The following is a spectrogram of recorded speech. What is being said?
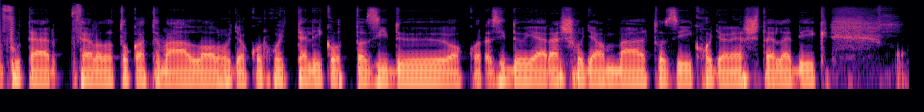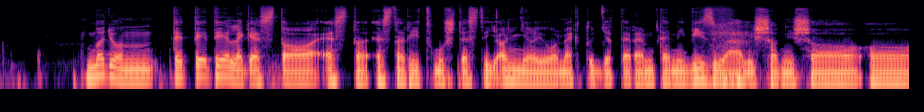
futár feladatokat vállal, hogy akkor hogy telik ott az idő, akkor az időjárás hogyan változik, hogyan esteledik nagyon tényleg ezt a, ezt, a, ezt a ritmust, ezt így annyira jól meg tudja teremteni, vizuálisan is a, a,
